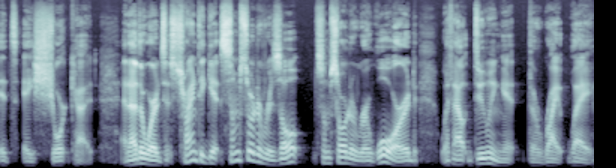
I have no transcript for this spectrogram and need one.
it's a shortcut. In other words, it's trying to get some sort of result, some sort of reward without doing it the right way.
